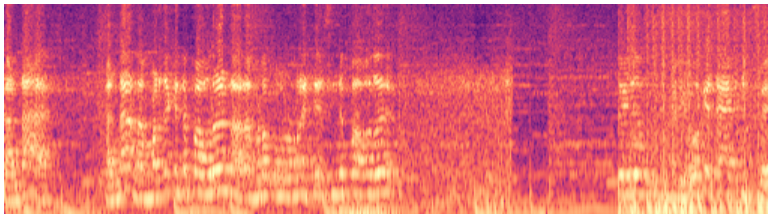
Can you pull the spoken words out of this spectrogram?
കണ്ടേ? കണ്ട നമ്മുടെ ചെക്കന്റെ പവർ കണ്ട നമ്മുടെ മോഡറേറ്റേഴ്സിന്റെ പവർ ഓക്കെ ടാക്ടിക്സ്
